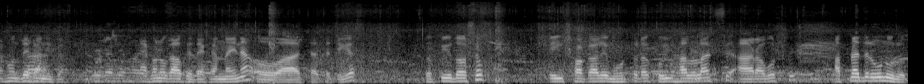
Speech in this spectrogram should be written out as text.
এখন দেখানি কা- এখনও কাউকে দেখান নাই না? ও আচ্ছা আচ্ছা ঠিক আছে। তো প্রিয় দর্শক এই সকালে মুহূর্তটা খুবই ভালো লাগছে। আর অবশ্যই আপনাদের অনুরোধ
